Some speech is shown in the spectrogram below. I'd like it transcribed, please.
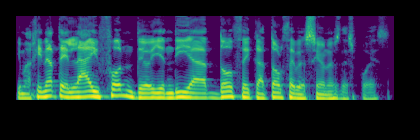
Imagínate el iPhone de hoy en día, 12, 14 versiones después.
